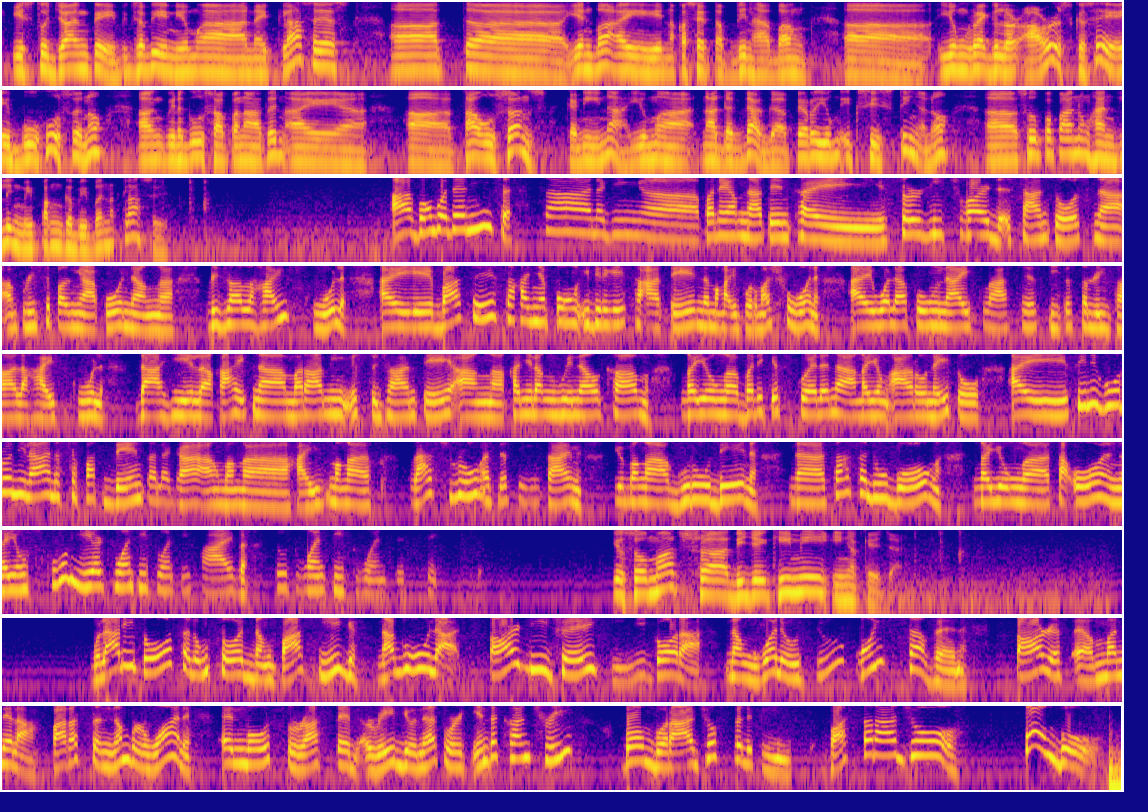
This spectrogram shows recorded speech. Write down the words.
estudyante? Ibig sabihin, yung mga night classes at ah, yan ba ay nakaset up din habang ah, yung regular hours? Kasi ay buhos, ano? Ang pinag-uusapan natin ay ah, ah, thousands kanina, yung mga nadagdag. ah, pero yung existing, ano? ah, so, paanong handling? May panggabi ba na klase? Ah, Bombo Dennis, sa naging ah, panayam natin kay Sir Richard Santos na ang principal nga po ng ah, Rizal High School ay base sa kanya pong ibinigay sa atin na mga impormasyon ay wala pong night classes dito sa Rizal High School. Dahil ah, kahit na maraming estudyante ang kanilang winelcome ngayong ah, balik eskwela na ngayong araw na ito ay siniguro nila na sapat din talaga ang mga high, mga classroom at the same time yung mga guru din na sasalubong ngayong ah, taon, ngayong school year 2025 to 2026. Thank you so much, ah, DJ Kimi. Ingat kayo dyan. Mula rito sa lungsod ng Pasig, nag-uulat Star DJ Kimi Gora ng 102.7 Star FM Manila para sa number one and most trusted radio network in the country, Bombo Radio Philippines. Basta Radio, Bombo!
